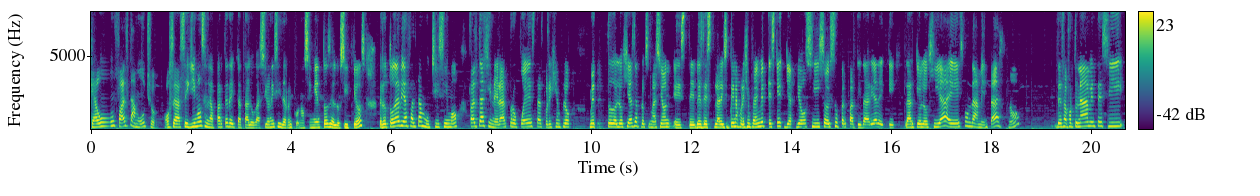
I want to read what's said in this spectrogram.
que aún falta mucho. O sea, seguimos en la parte de catalogaciones y de reconocimientos de los sitios, pero todavía falta muchísimo. Falta generar propuestas, por ejemplo, metodologías de aproximación este, desde la disciplina, por ejemplo, es que yo sí soy súper partidaria de que la arqueología es fundamental, ¿no? Desafortunadamente sí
